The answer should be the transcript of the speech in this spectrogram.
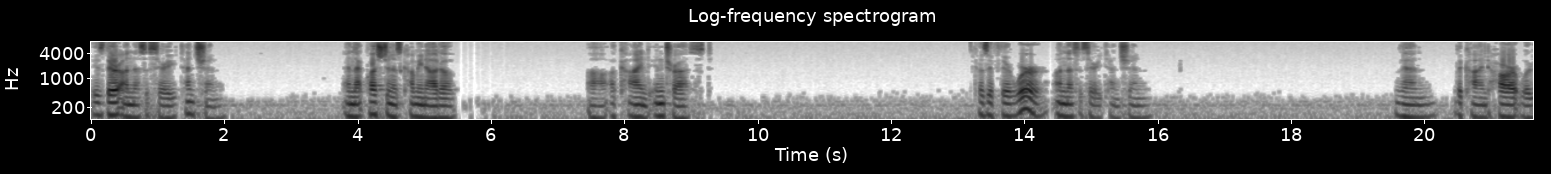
Is there unnecessary tension? And that question is coming out of uh, a kind interest. Because if there were unnecessary tension, then the kind heart would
